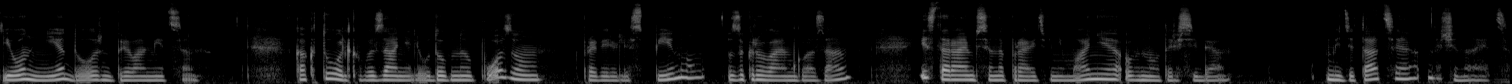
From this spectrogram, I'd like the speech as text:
и он не должен преломиться. Как только вы заняли удобную позу, проверили спину, закрываем глаза — и стараемся направить внимание внутрь себя. Медитация начинается.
